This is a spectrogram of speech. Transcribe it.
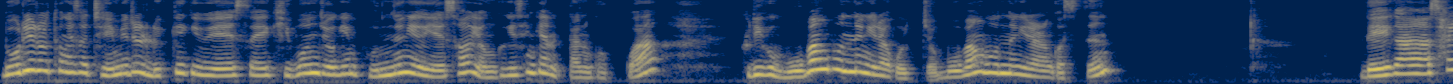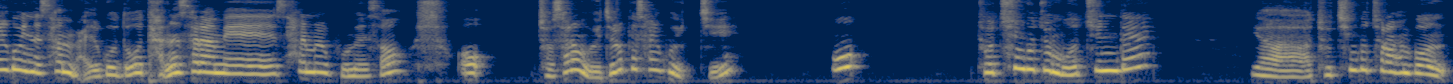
놀이를 통해서 재미를 느끼기 위해서의 기본적인 본능에 의해서 연극이 생겨났다는 것과 그리고 모방 본능이라고 있죠. 모방 본능이라는 것은 내가 살고 있는 삶 말고도 다른 사람의 삶을 보면서 어, 저 사람 왜 저렇게 살고 있지? 어? 저 친구 좀 멋진데? 야, 저 친구처럼 한번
